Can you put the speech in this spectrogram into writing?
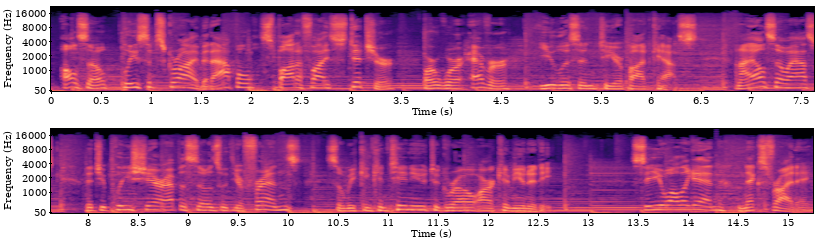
Also, please subscribe at Apple, Spotify, Stitcher, or wherever you listen to your podcasts. And I also ask that you please share episodes with your friends so we can continue to grow our community. See you all again next Friday.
